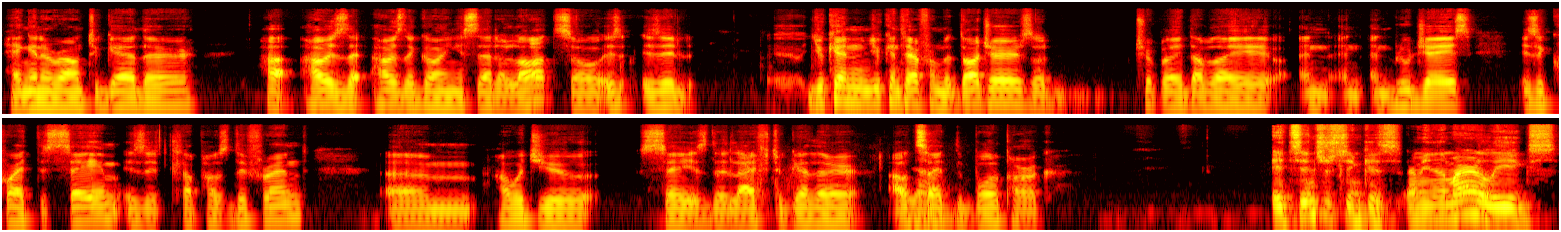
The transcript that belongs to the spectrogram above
hanging around together. How, how is that? How is that going? Is that a lot? So is is it? You can you can tell from the Dodgers or Triple A, Double A, and, and and Blue Jays. Is it quite the same? Is it clubhouse different? Um, how would you say is the life together outside the ballpark? It's interesting because I mean, in the minor leagues,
